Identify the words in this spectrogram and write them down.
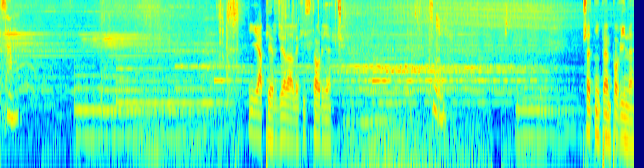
Sam. Ja pierdzielę, ale historię. Tnij. Przetnij pępowinę.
